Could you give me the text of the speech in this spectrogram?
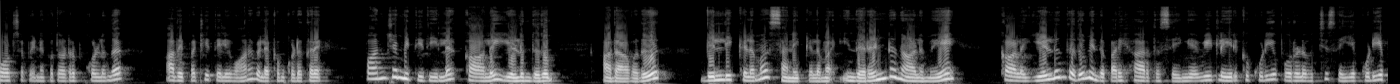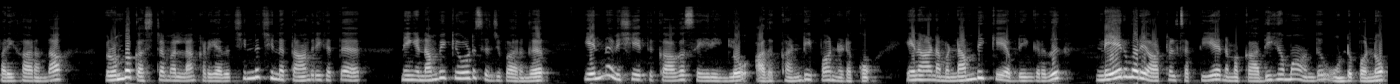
வாட்ஸ்அப் எனக்கு தொடர்பு கொள்ளுங்க. அதை பற்றி தெளிவான விளக்கம் கொடுக்கிறேன். பஞ்சமி திதியில் காலை எழுந்ததும் அதாவது வெள்ளிக்கிழமை சனிக்கிழமை இந்த ரெண்டு நாளுமே காலை எழுந்ததும் இந்த பரிகாரத்தை செய்யுங்க. வீட்டில் இருக்கக்கூடிய பொருளை வச்சு செய்யக்கூடிய பரிகாரம் தான் ரொம்ப கஷ்டமெல்லாம் கிடையாது. சின்ன சின்ன தாந்திரிகத்தை நீங்கள் நம்பிக்கையோடு செஞ்சு பாருங்கள் என்ன விஷயத்துக்காக செய்கிறீங்களோ அது கண்டிப்பாக நடக்கும். ஏன்னா நம்ம நம்பிக்கை அப்படிங்கிறது நேர்மறை ஆற்றல் சக்தியை நமக்கு அதிகமாக வந்து உண்டு பண்ணும்.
